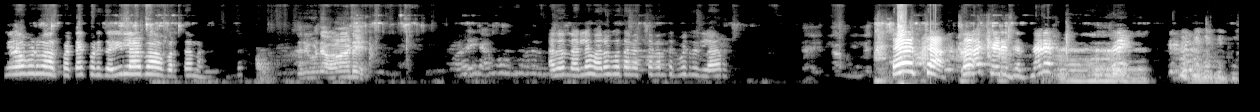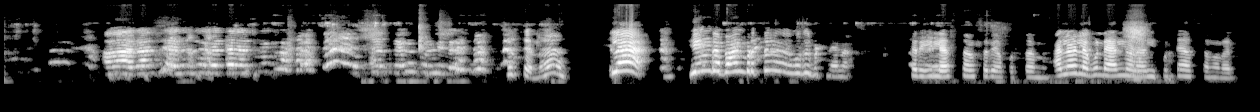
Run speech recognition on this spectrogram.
ನೀವ್ ಹೋಗ್ಬಿಡ್ಬಾ ಅವ್ರ ಪಟಾಕಿ ಹೊಡಿತಾರ ಇಲ್ಲ ಬಾ ಬರ್ತಾನ ಅದೊಂದ್ ಅಲ್ಲೇ ಹೊರಗ್ ಹೋದಾಗ ಹಚ್ಚಕಂತ ಬಿಡ್ರಿಲ್ಲ ಏ ಹಚ್ಚ ಕೇಳಿದ್ದೆ ನಡೆ ನಡೆ. ಹಚ್ಚೇನ ಇಲ್ಲ ಹಿಂಗ ಬಂದ್ಬಿಡ್ತು ಹೋಗ್ಬಿಟ್ಟು ನಾನು ಸರಿ, ಇಲ್ಲಿ ಹಸ್ತಾನ ಸರಿ ಪುಟ್ಟಾನ ಅಲ್ಲ ನೋಡ್ಲ ಗುಂಡೆ, ಅಲ್ಲಿ ನೋಡ, ಅಲ್ಲಿ ಪುಟ್ಟೆ ಹಚ್ತಾನ ನೋಡ, ಅಲ್ಲಿ.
